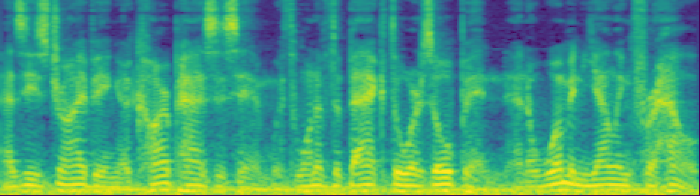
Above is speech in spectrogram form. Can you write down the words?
As he's driving, a car passes him with one of the back doors open and a woman yelling for help.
